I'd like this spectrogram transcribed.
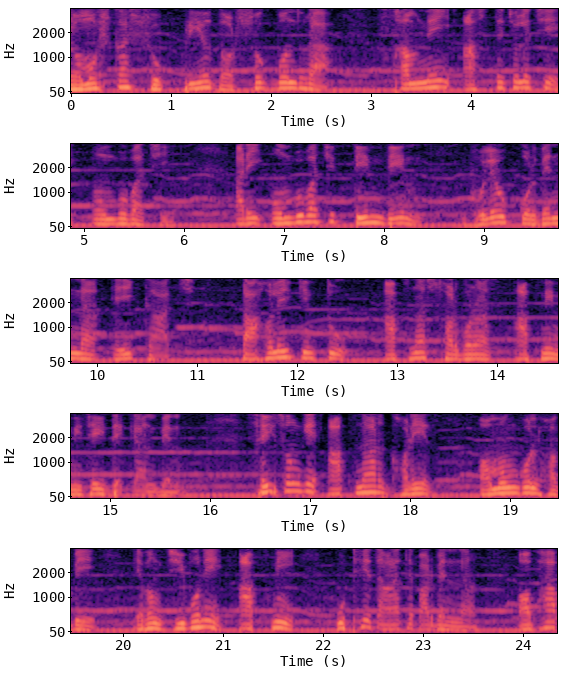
নমস্কার সুপ্রিয় দর্শক বন্ধুরা, সামনেই আসতে চলেছে অম্বুবাচী। আর এই অম্বুবাচীর তিন দিন ভুলেও করবেন না এই কাজ। তাহলেই কিন্তু আপনার সর্বনাশ আপনি নিজেই ডেকে আনবেন। সেই সঙ্গে আপনার ঘরের অমঙ্গল হবে এবং জীবনে আপনি উঠে দাঁড়াতে পারবেন না, অভাব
